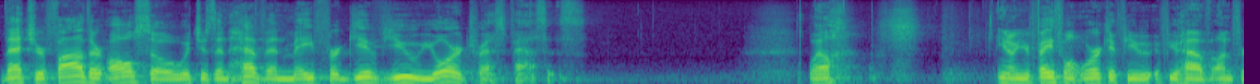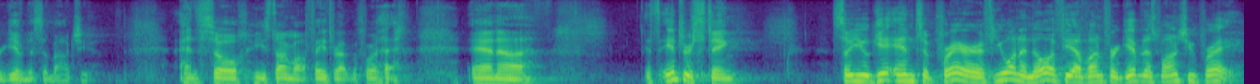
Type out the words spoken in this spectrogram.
that your Father also, which is in heaven, may forgive you your trespasses. Well, you know, your faith won't work if you, if you have unforgiveness about you. And so he's talking about faith right before that. And uh, it's interesting so you get into prayer. If you want to know if you have unforgiveness, why don't you pray?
